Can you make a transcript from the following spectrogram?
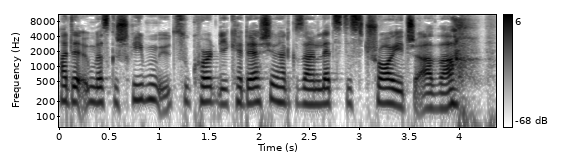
hat er irgendwas geschrieben zu Courtney Kardashian, hat gesagt, let's destroy each other.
